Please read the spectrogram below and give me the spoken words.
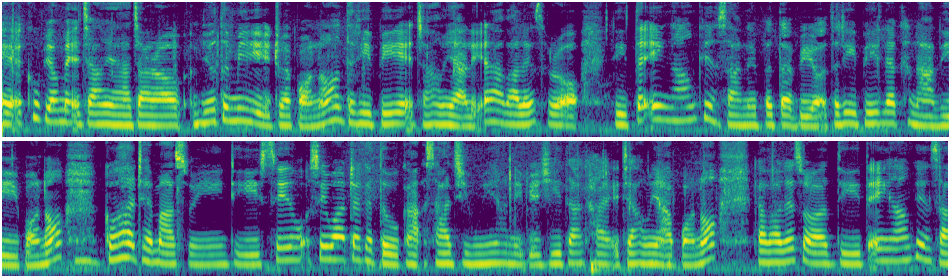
ကဲအခုပြောမယ့်အကြောင်းအရာကကြတော့အမျိုးသမီးတွေအတွက်ပေါ့နော်တတိပေးတဲ့အကြောင်းအရာလေးအဲ့ဒါဘာလဲဆိုတော့ဒီတအိမ်ကောင်းကင်ဆာနဲ့ပတ်သက်ပြီးတော့တတိပေးလက္ခဏာလေးပေါ့နော်ကိုဟတ်ထဲမှာဆိုရင်ဒီစေစေဝတက္ကသိုလ်ကစာကြည့်ဝင်ရနေပြီးရေးသားထားတဲ့အကြောင်းအရာပေါ့နော်ဒါဘာလဲဆိုတော့ဒီတအိမ်ကောင်းကင်ဆာ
